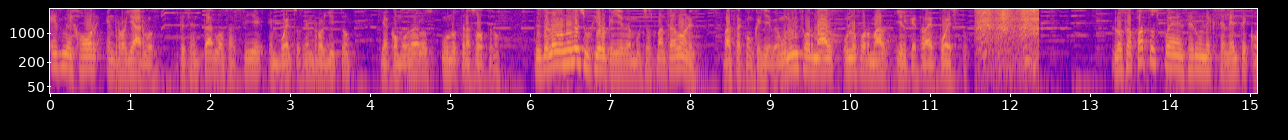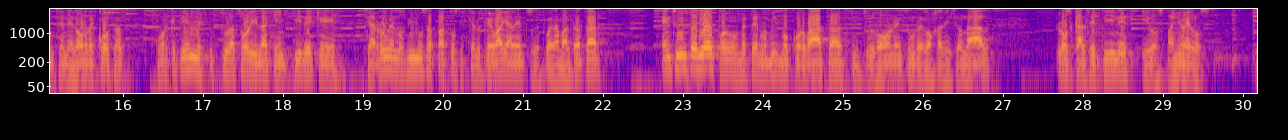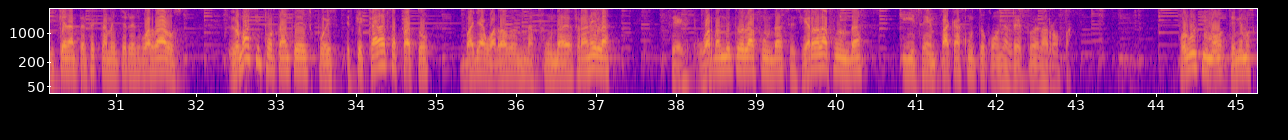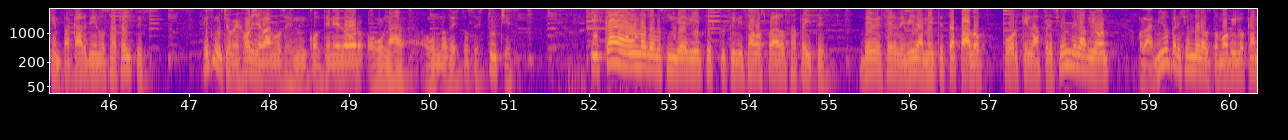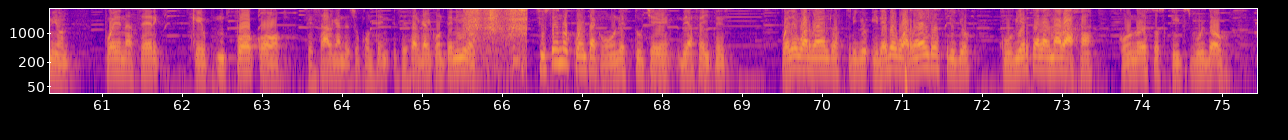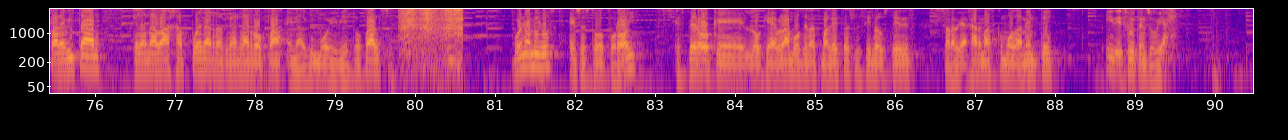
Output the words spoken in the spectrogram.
es mejor enrollarlos, presentarlos así envueltos en rollito y acomodarlos uno tras otro. Desde luego no le sugiero que lleve muchos pantalones, basta con que lleve uno informal, uno formal y el que trae puesto. Los zapatos pueden ser un excelente contenedor de cosas porque tienen una estructura sólida que impide que se arruguen los mismos zapatos y que lo que vaya adentro se pueda maltratar. En su interior podemos meter lo mismo corbatas, cinturones, un reloj adicional, los calcetines y los pañuelos y quedan perfectamente resguardados. Lo más importante después es que cada zapato vaya guardado en una funda de franela. Se guardan dentro de la funda, se cierra la funda y se empaca junto con el resto de la ropa. Por último, tenemos que empacar bien los aceites. Es mucho mejor llevarlos en un contenedor o, o uno de estos estuches. Y cada uno de los ingredientes que utilizamos para los aceites debe ser debidamente tapado porque la presión del avión o la misma presión del automóvil o camión pueden hacer que un poco se, salgan de su se salga el contenido. Si usted no cuenta con un estuche de aceites, puede guardar el rastrillo y debe guardar el rastrillo cubierta la navaja con uno de estos clips Bulldog para evitar que la navaja pueda rasgar la ropa en algún movimiento falso. Bueno amigos, eso es todo por hoy. Espero que lo que hablamos de las maletas les sirva a ustedes para viajar más cómodamente y disfruten su viaje.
